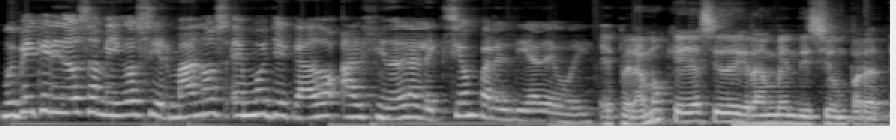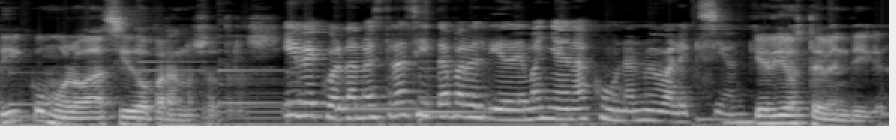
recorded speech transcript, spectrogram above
Muy bien queridos amigos y hermanos, hemos llegado al final de la lección para el día de hoy. Esperamos que haya sido de gran bendición para ti como lo ha sido para nosotros. Y recuerda nuestra cita para el día de mañana con una nueva lección. Que Dios te bendiga.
